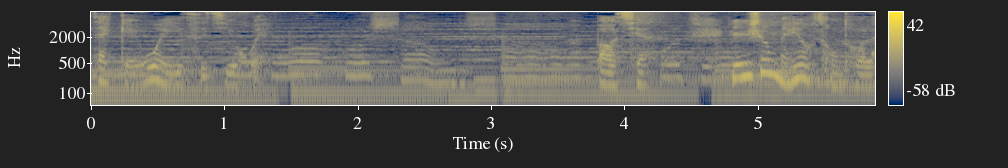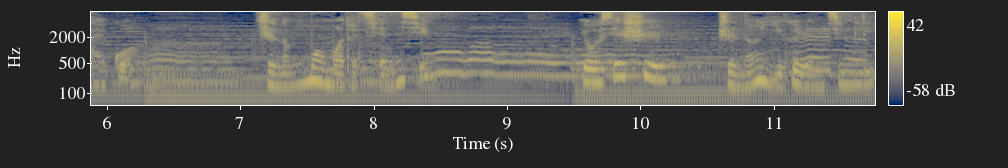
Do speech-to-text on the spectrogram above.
再给我一次机会。抱歉，人生没有从头来过，只能默默的前行。有些事只能一个人经历，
